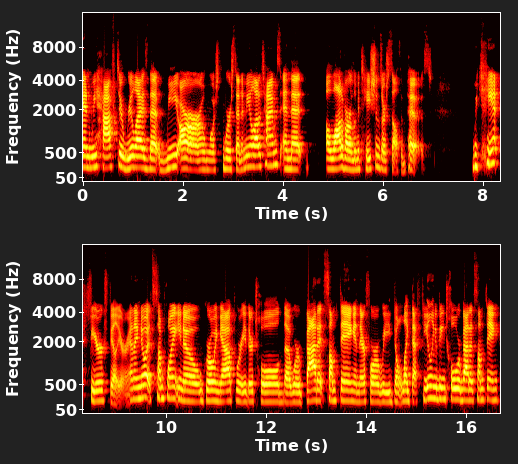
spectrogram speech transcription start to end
and we have to realize that we are our own worst, worst enemy a lot of times and that a lot of our limitations are self imposed we can't fear failure. And I know at some point, you know, growing up, we're either told that we're bad at something and therefore we don't like that feeling of being told we're bad at something,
